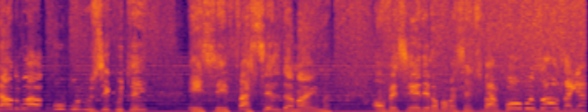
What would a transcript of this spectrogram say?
l'endroit où vous nous écoutez. Et c'est facile de même. On fait tirer des repas Saint-Hubert pour vous autres, la gang!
